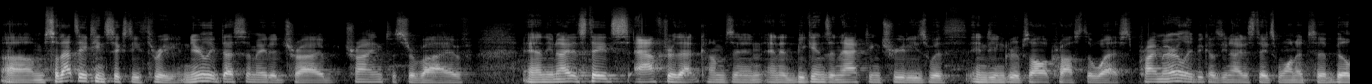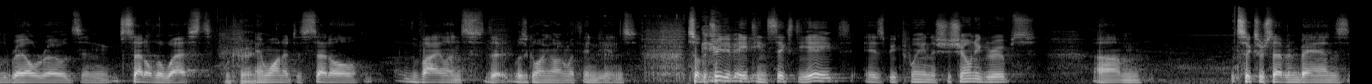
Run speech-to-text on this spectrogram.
Um, so that's 1863, a nearly decimated tribe trying to survive. And the United States, after that, comes in and it begins enacting treaties with Indian groups all across the West, primarily because the United States wanted to build railroads and settle the West Okay. and wanted to settle the violence that was going on with Indians. So the Treaty of 1868 is between the Shoshone groups, um, six or seven bands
